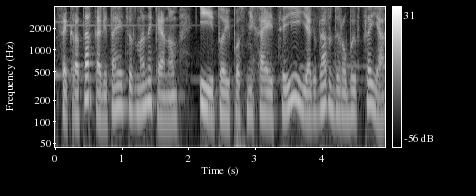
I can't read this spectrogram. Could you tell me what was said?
Секретарка вітається з манекеном, і той посміхається їй, як завжди робив це я.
